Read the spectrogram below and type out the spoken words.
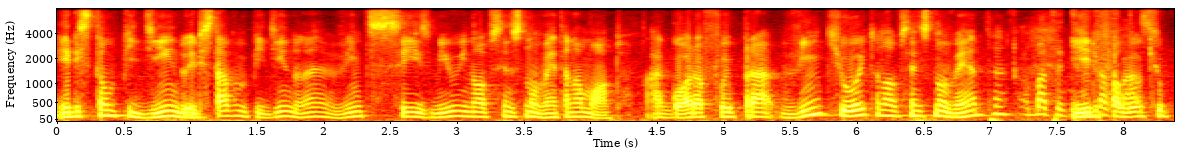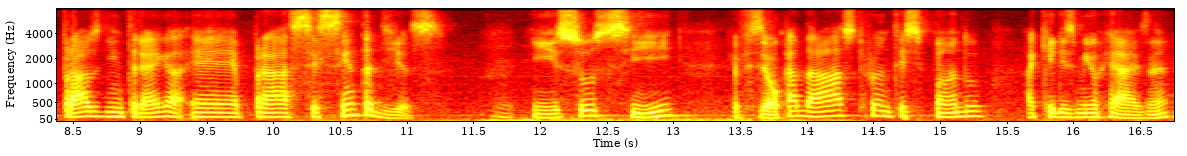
eles estão pedindo, eles estavam pedindo, né, 26.990 na moto. Agora foi para 28.990 e ele falou fácil. que o prazo de entrega é para 60 dias. Hum. Isso se eu fizer o cadastro antecipando aqueles mil reais, né?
